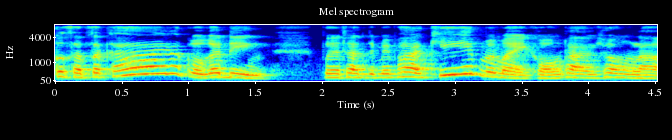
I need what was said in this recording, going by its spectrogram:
กด subscribe และกดกระดิ่ง เพื่อท่านจะไม่พลาดคลิปใหม่ๆของทางช่องเรา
